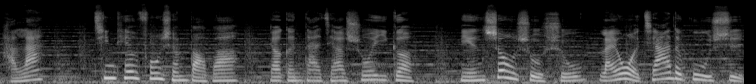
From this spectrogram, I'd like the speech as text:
好啦，今天风神宝宝要跟大家说一个年兽叔叔来我家的故事。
